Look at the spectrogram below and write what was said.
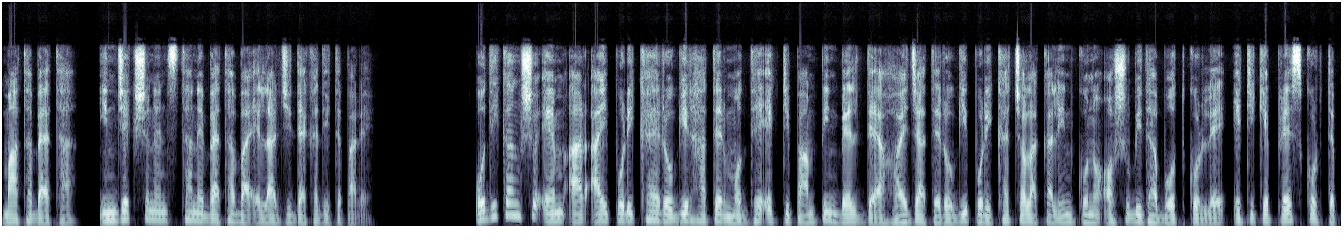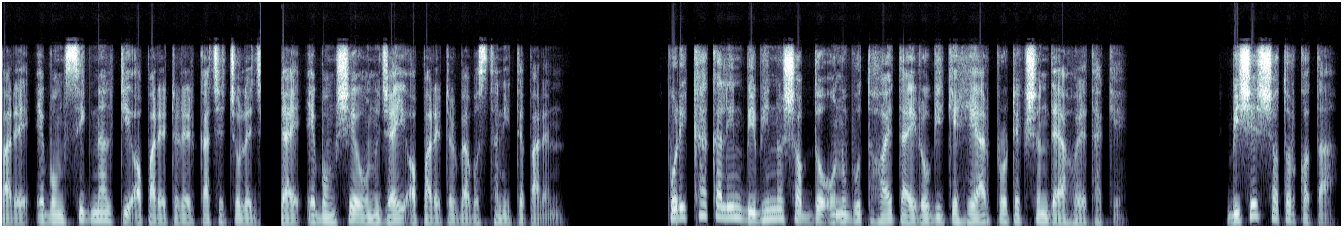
মাথা ব্যথা ইনজেকশনের স্থানে ব্যথা বা অ্যালার্জি দেখা দিতে পারে। অধিকাংশ এমআরআই পরীক্ষায় রোগীর হাতের মধ্যে একটি পাম্পিং বেল্ট দেয়া হয় যাতে রোগী পরীক্ষা চলাকালীন কোনো অসুবিধা বোধ করলে এটিকে প্রেস করতে পারে এবং সিগন্যালটি অপারেটরের কাছে চলে যায় এবং সে অনুযায়ী অপারেটর ব্যবস্থা নিতে পারেন। পরীক্ষাকালীন বিভিন্ন শব্দ অনুভূত হয় তাই রোগীকে হেয়ার প্রোটেকশন দেয়া হয়ে থাকে। বিশেষ সতর্কতা।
